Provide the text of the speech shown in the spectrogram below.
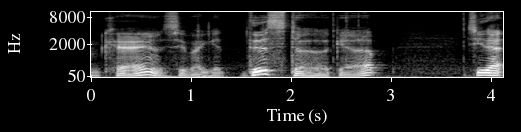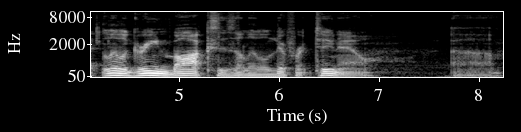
Okay, let's see if I can get this to hook up. See that little green box is a little different too now. Um,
